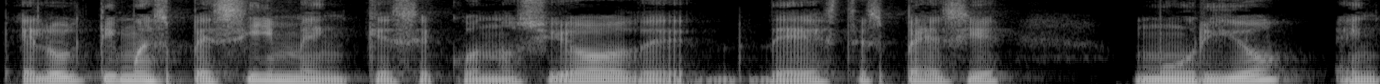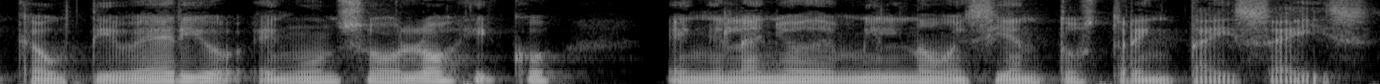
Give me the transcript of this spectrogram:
El último espécimen que se conoció de, esta especie murió en cautiverio en un zoológico en el año de 1936.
